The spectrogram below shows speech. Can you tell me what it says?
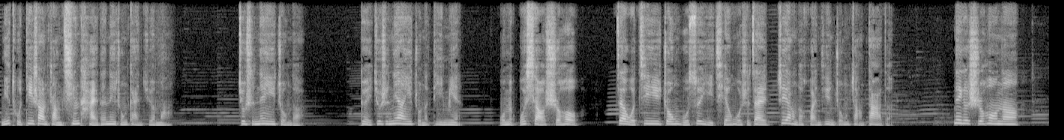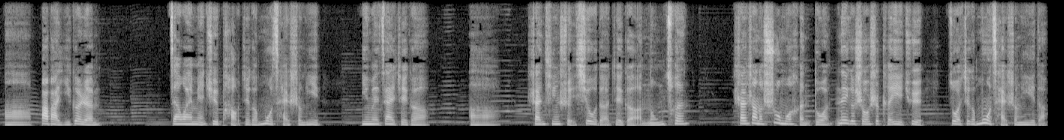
泥土地上长青苔的那种感觉吗？就是那一种的，对，就是那样一种的地面。我们我小时候，在我记忆中五岁以前，我是在这样的环境中长大的。那个时候呢，嗯，爸爸一个人在外面去跑这个木材生意。因为在这个，呃，山清水秀的这个农村，山上的树木很多，那个时候是可以去做这个木材生意的，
